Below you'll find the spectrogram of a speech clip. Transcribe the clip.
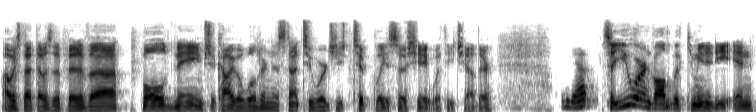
I always thought that was a bit of a bold name, Chicago Wilderness, not two words you typically associate with each other. Yep. So you are involved with community and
